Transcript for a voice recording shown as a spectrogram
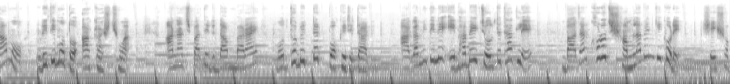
দামও রীতিমতো আকাশ ছোঁয়া। আনাজপাতির দাম বাড়ায় মধ্যবিত্তের পকেটে টান। আগামী দিনে এভাবেই চলতে থাকলে বাজার খরচ সামলাবেন কি করে? সেই সব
